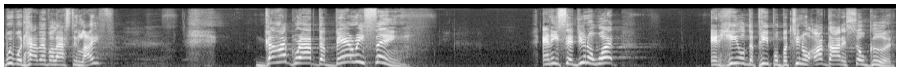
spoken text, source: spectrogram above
we would have everlasting life? God grabbed the very thing and he said, You know what? And healed the people. But you know, our God is so good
